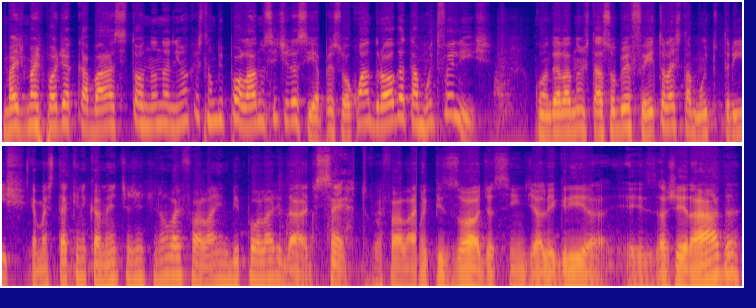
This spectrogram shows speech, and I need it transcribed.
Mas, mas pode acabar se tornando ali uma questão bipolar no sentido assim, a pessoa com a droga está muito feliz. Quando ela não está sob efeito, ela está muito triste. É, mas tecnicamente a gente não vai falar em bipolaridade. Certo. Vai falar um episódio assim de alegria exagerada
